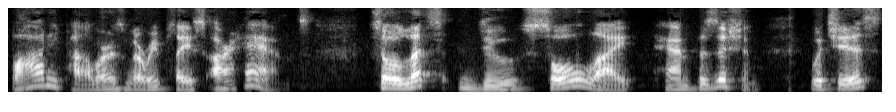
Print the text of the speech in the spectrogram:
Body power is where we place our hands. So let's do soul light hand position which is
